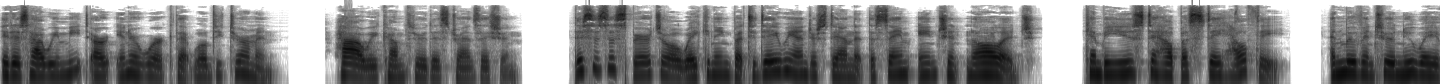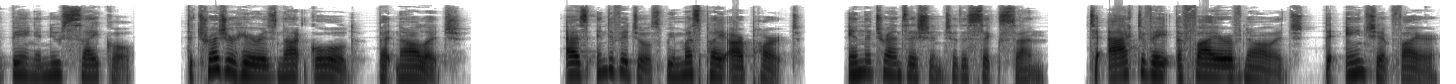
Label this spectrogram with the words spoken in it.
It is how we meet our inner work that will determine how we come through this transition. This is a spiritual awakening, but today we understand that the same ancient knowledge can be used to help us stay healthy and move into a new way of being, a new cycle. The treasure here is not gold, but knowledge. As individuals, we must play our part in the transition to the sixth sun, to activate the fire of knowledge, the ancient fire,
